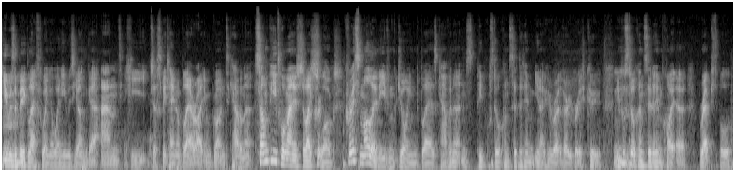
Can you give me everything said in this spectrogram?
He was a hmm. big left winger when he was younger, and he just became a Blairite and got into cabinet. Some people managed to like. Slugs. Chris Mullin even joined Blair's cabinet, and s- people still considered him, you know, who wrote a very British coup. People hmm. still consider him quite a reputable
